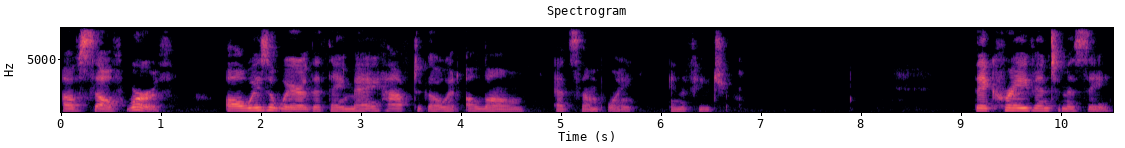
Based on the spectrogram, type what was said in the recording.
of self worth, always aware that they may have to go it alone at some point in the future. They crave intimacy,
